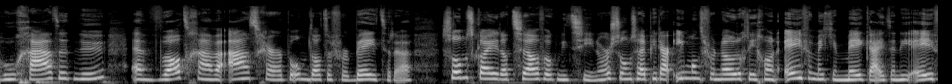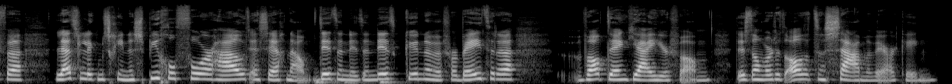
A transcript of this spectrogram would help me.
Hoe gaat het nu? En wat gaan we aanscherpen om dat te verbeteren? Soms kan je dat zelf ook niet zien hoor. Soms heb je daar iemand voor nodig die gewoon even met je meekijkt en die even letterlijk misschien een spiegel voorhoudt en zegt: Nou, dit en dit en dit kunnen we verbeteren. Wat denk jij hiervan? Dus dan wordt het altijd een samenwerking.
